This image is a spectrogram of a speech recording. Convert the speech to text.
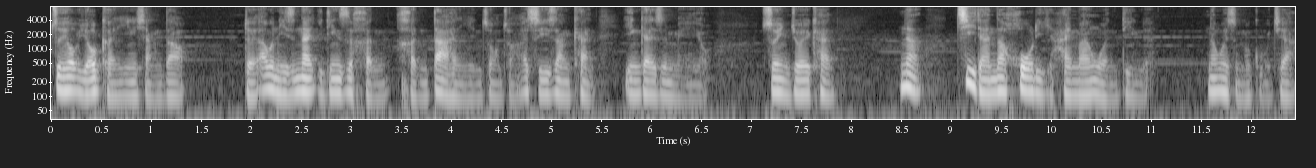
最后有可能影响到。对，啊，问题是那一定是很很大很严重状况，而实际上看应该是没有，所以你就会看，那既然它获利还蛮稳定的，那为什么股价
